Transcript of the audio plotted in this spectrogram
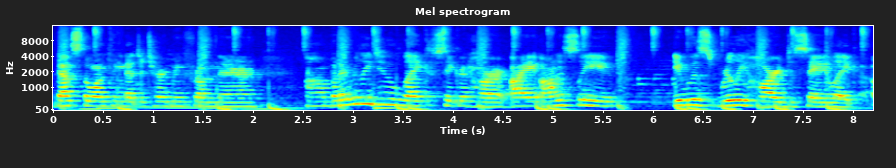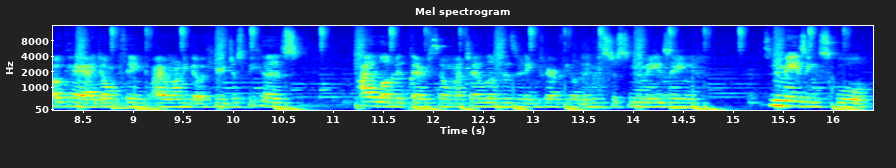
that's the one thing that deterred me from there. Um, but I really do like Sacred Heart. I honestly, it was really hard to say like, okay, I don't think I want to go here just because I love it there so much. I love visiting Fairfield and it's just an amazing, it's an amazing school.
